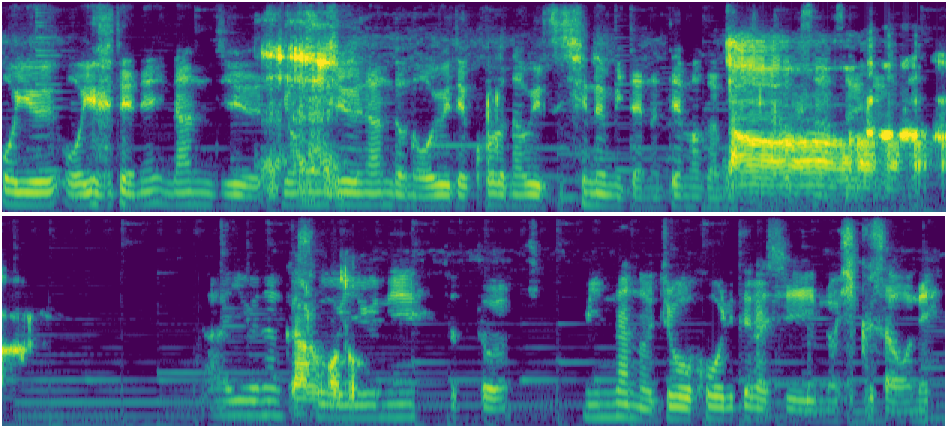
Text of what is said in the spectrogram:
お湯、お湯でね、何十、40何度のお湯でコロナウイルス死ぬみたいなデマがめっちゃ拡散されてるあああいうなんかそういうね、ちょっとみんなの情報リテラシーの低さをね、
